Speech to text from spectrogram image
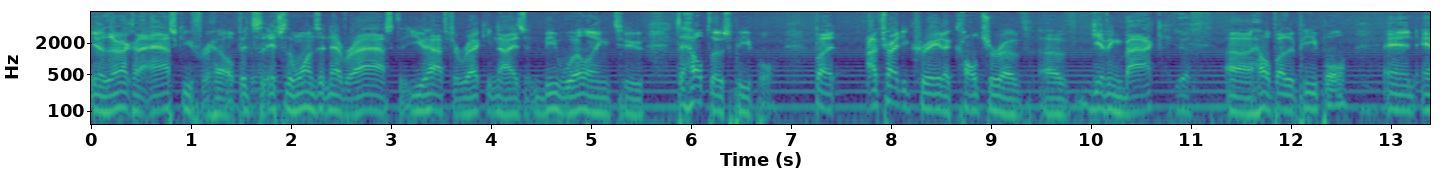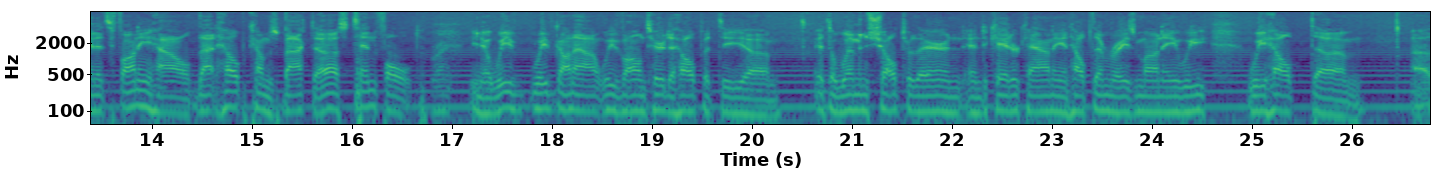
you know, they're not going to ask you for help. It's it's the ones that never ask that you have to recognize and be willing to to help those people. But I've tried to create a culture of, of giving back, Yes. uh, help other people, and and it's funny how that help comes back to us tenfold. Right. You know, we've we've gone out, we've volunteered to help at the um, at the women's shelter there in, in Decatur County and help them raise money. We we helped. Um, uh,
